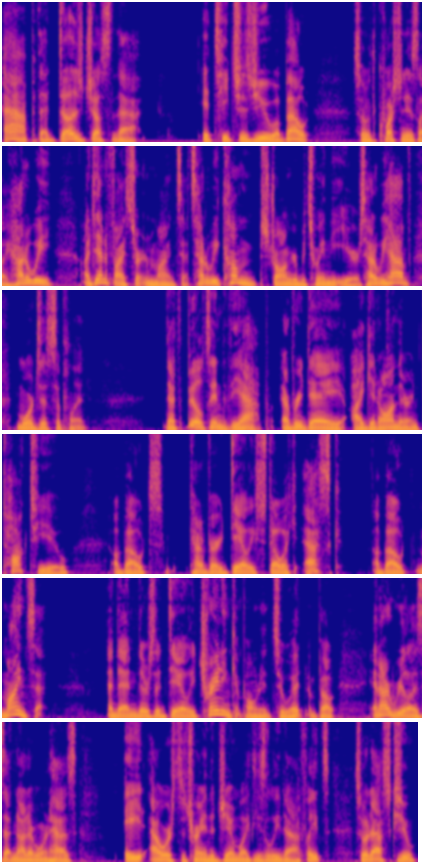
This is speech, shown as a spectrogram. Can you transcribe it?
app that does just that. It teaches you about so the question is like, how do we identify certain mindsets? How do we come stronger between the ears? How do we have more discipline? That's built into the app. Every day I get on there and talk to you about kind of very daily stoic esque about mindset. And then there's a daily training component to it about, and I realize that not everyone has eight hours to train in the gym like these elite athletes. So it asks you,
